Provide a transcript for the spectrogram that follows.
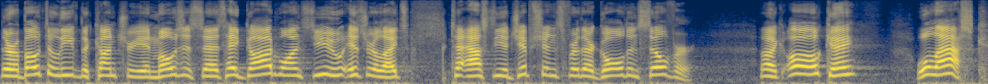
They're about to leave the country and Moses says, "Hey, God wants you Israelites to ask the Egyptians for their gold and silver." Like, "Oh, okay. We'll ask."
